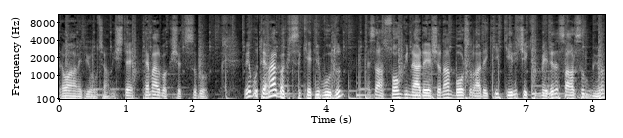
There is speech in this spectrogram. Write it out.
devam ediyor olacağım. İşte temel bakış açısı bu. Ve bu temel bakış açısı Cathy Wood'un mesela son günlerde yaşanan borsalardaki geri çekilmeyle de sarsılmıyor.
